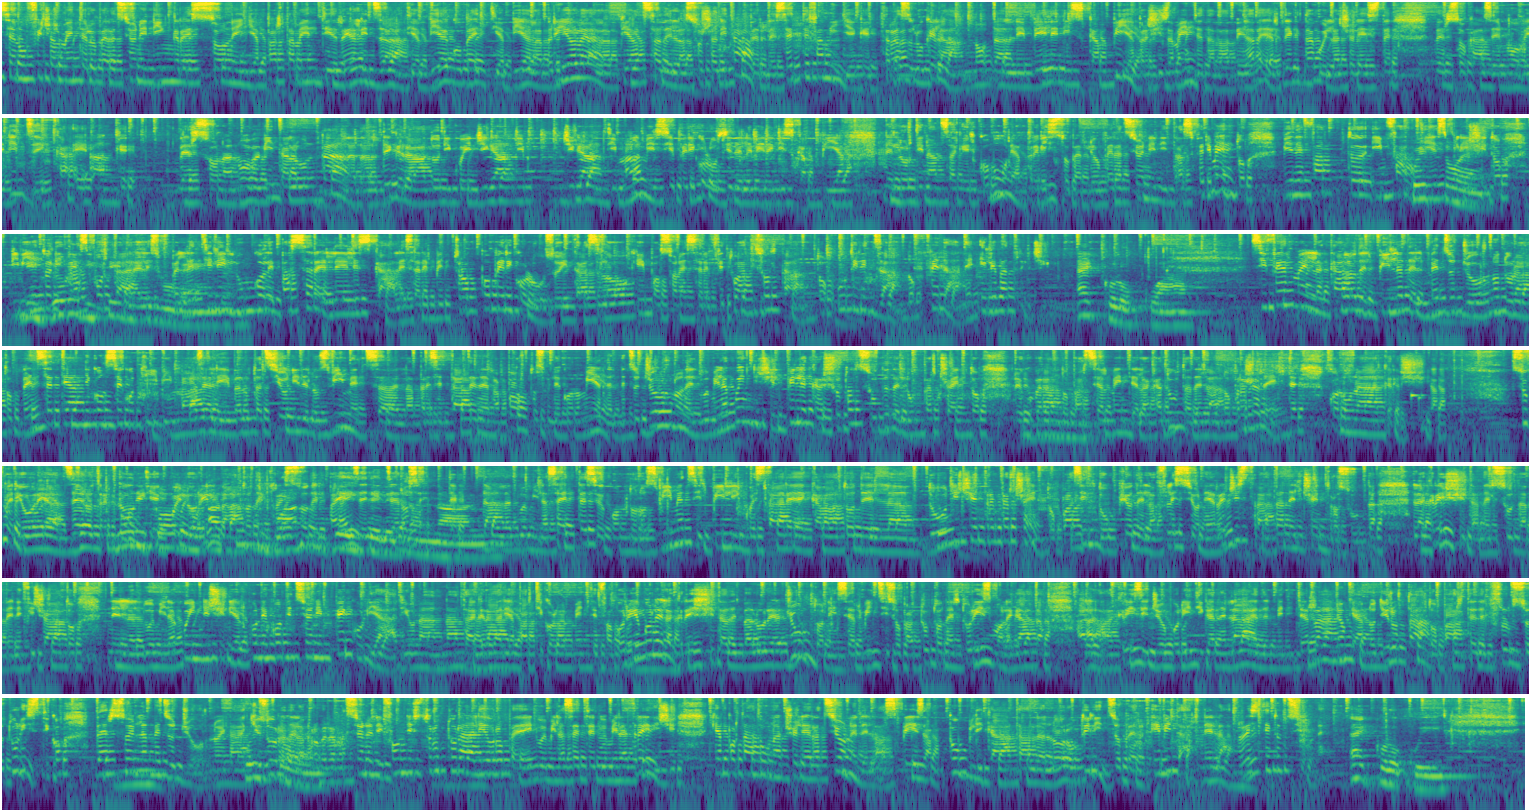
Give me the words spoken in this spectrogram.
Iniziano ufficialmente le operazioni di ingresso negli appartamenti realizzati a via Gobetti, a via Labriola e alla piazza della socialità per le sette famiglie che traslocheranno dalle vele di Scampia, precisamente dalla vela verde da quella celeste, verso case nuove di zecca e anche verso una nuova vita lontana dal degrado di quei giganti, giganti malmessi e pericolosi delle vele di Scampia. Nell'ordinanza che il Comune ha previsto per le operazioni di trasferimento viene fatto infatti esplicito divieto di trasportare le 16 suppellettili novembre. lungo le passerelle e le scale, sarebbe troppo pericoloso. I traslochi possono essere effettuati soltanto utilizzando pedane elevatrici. Eccolo qua. Si ferma il calo del PIL del mezzogiorno durato ben sette anni consecutivi. In base alle valutazioni dello Svimez, la presentate nel rapporto sull'economia del mezzogiorno, nel 2015 il PIL è cresciuto al sud dell'1%, recuperando parzialmente la caduta dell'anno precedente con una crescita superiore a 0,3 punti e quello rilevato nel resto del paese di 0,7. Dal 2007, secondo lo Svimez, il PIL in quest'area è calato del 12,3%, quasi il doppio della flessione registrata nel centro-sud. La crescita nel sud ha beneficiato nel 2015 di alcune condizioni peculiari, una annata agraria particolarmente favorevole, la crescita del valore aggiunto nei servizi, soprattutto nel turismo, legata alla crisi geopolitica nell'area del Mediterraneo che hanno dirottato parte del flusso turistico verso il mezzogiorno e la chiusura della programmazione dei fondi strutturali europei 2007-2013 che ha portato un'accelerazione della spesa pubblicata al loro utilizzo per evitarne la restituzione. Eccolo qui.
